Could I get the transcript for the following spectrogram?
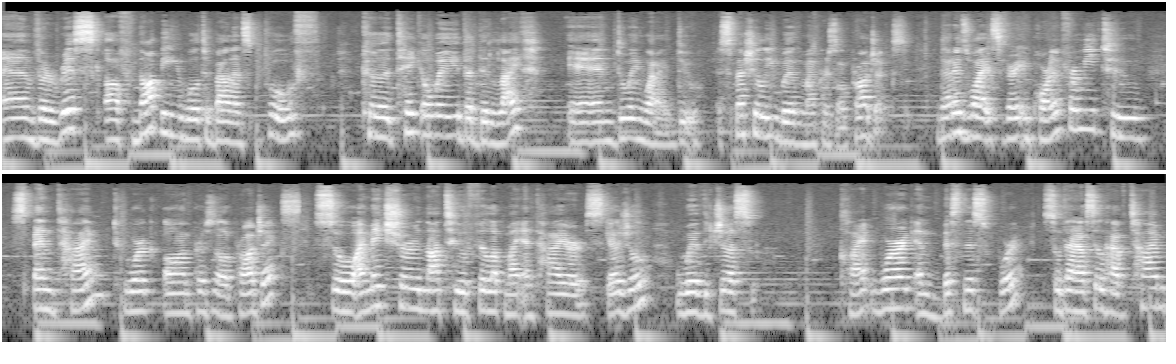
And the risk of not being able to balance both could take away the delight in doing what I do, especially with my personal projects. That is why it's very important for me to spend time to work on personal projects. So I make sure not to fill up my entire schedule with just client work and business work so that I still have time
